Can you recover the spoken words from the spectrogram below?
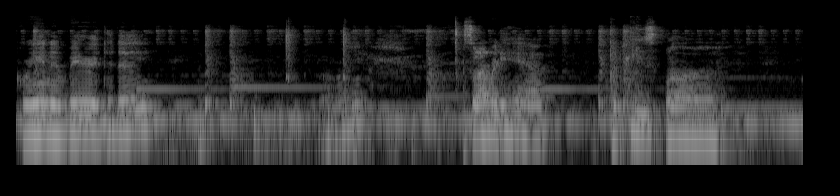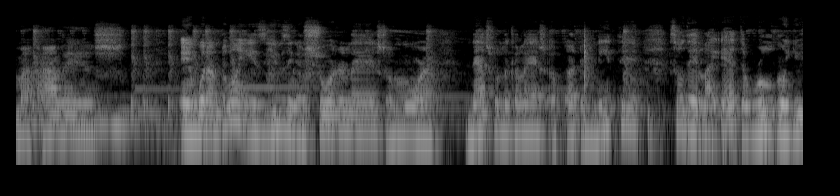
grin and bear it today. Alright. So I already have the piece on my eyelash. And what I'm doing is using a shorter lash, a more natural looking lash up underneath it. So that like at the root when you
